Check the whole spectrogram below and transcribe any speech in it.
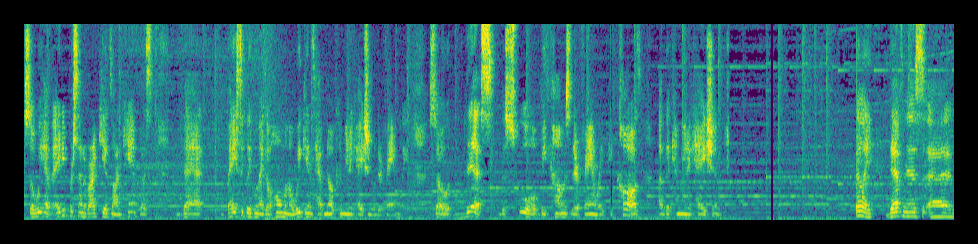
So we have 80% of our kids on campus that basically when they go home on the weekends have no communication with their family. So this, the school, becomes their family because of the communication. Really, deafness, uh,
